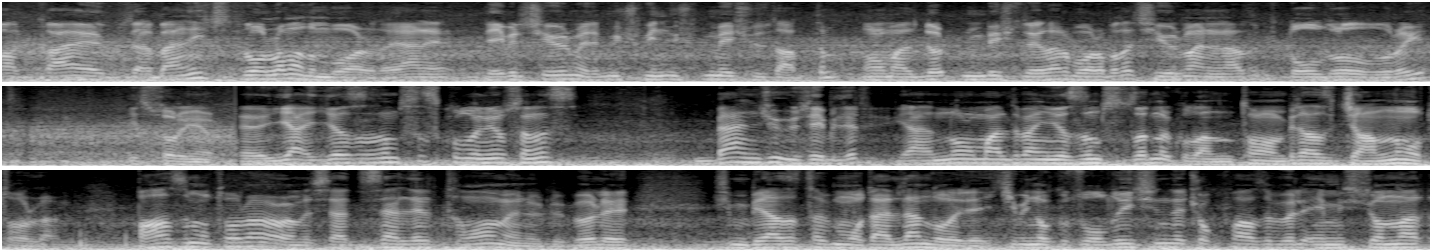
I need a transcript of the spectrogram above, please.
Bak gayet güzel. Ben hiç zorlamadım bu arada. Yani devir çevirmedim. 3000 3500 de attım. Normalde 4500 kadar bu arabada çevirmen lazım. Doldura doldura git. Hiç sorun yok. Ee, ya yazılımsız kullanıyorsanız bence üzebilir. Yani normalde ben yazılımsızlarını da kullandım. Tamam biraz canlı motorlar. Bazı motorlar var mesela dizelleri tamamen ölü. Böyle şimdi biraz da tabii modelden dolayı 2009 olduğu için de çok fazla böyle emisyonlar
